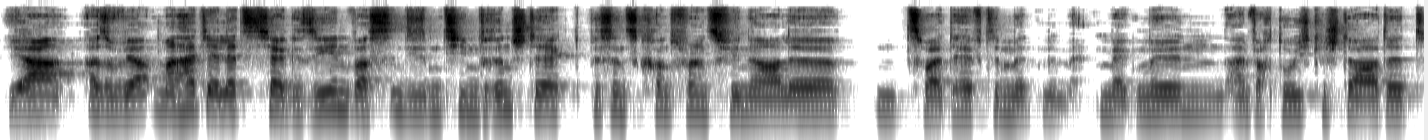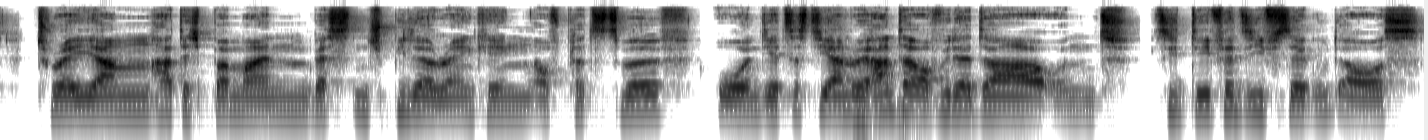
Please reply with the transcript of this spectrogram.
ja also wir, man hat ja letztes Jahr gesehen, was in diesem Team drinsteckt. Bis ins Conference-Finale, zweite Hälfte mit Macmillan einfach durchgestartet. Trey Young hatte ich bei meinem besten Spieler-Ranking auf Platz 12. Und jetzt ist die Andre Hunter auch wieder da und sieht defensiv sehr gut aus.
